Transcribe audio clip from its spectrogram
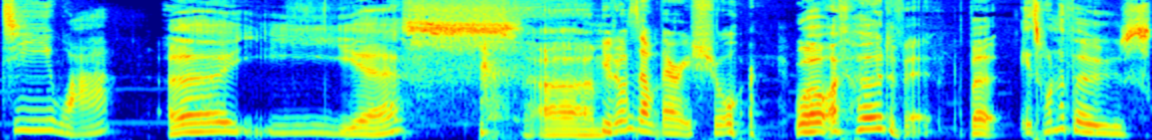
鸡娃? Uh, yes. um, You don't sound very sure. well, I've heard of it, but it's one of those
